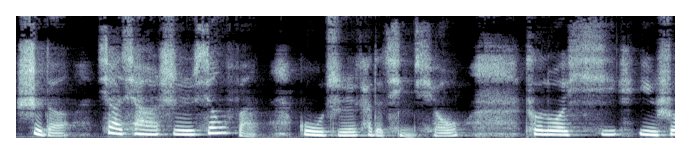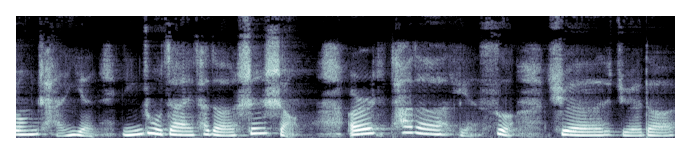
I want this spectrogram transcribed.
是的，恰恰是相反，固执他的请求。特洛伊一双馋眼凝住在他的身上，而他的脸色却觉得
